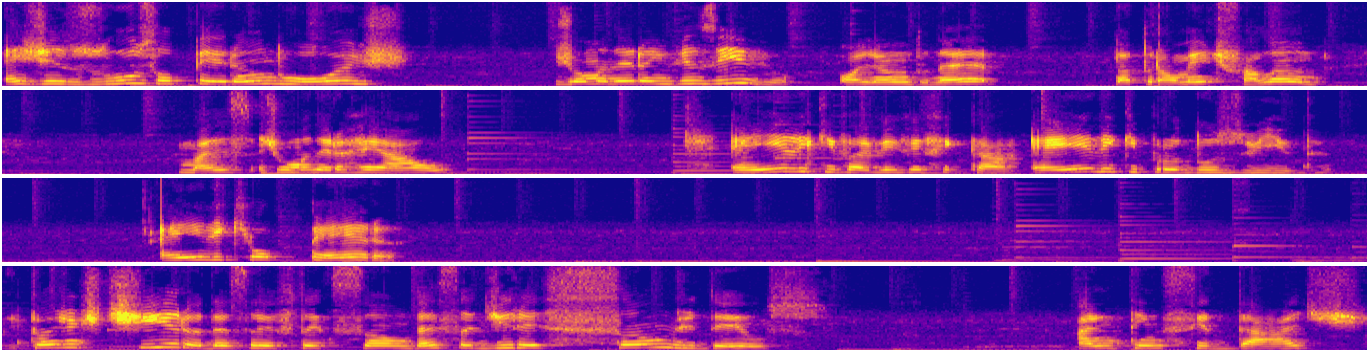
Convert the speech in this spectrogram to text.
é Jesus operando hoje de uma maneira invisível, olhando, né, naturalmente falando, mas de uma maneira real. É Ele que vai vivificar, é Ele que produz vida, é Ele que opera. Então a gente tira dessa reflexão, dessa direção de Deus, a intensidade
